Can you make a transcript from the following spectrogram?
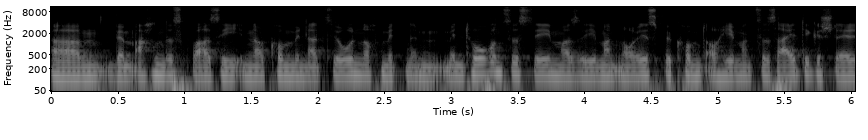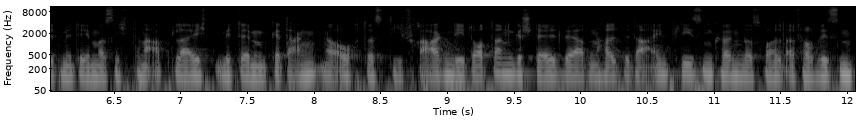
Ähm, wir machen das quasi in einer Kombination noch mit einem Mentorensystem. Also jemand Neues bekommt auch jemand zur Seite gestellt, mit dem er sich dann abgleicht, mit dem Gedanken auch, dass die Fragen, die dort dann gestellt werden, halt wieder einfließen können, dass wir halt einfach wissen,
